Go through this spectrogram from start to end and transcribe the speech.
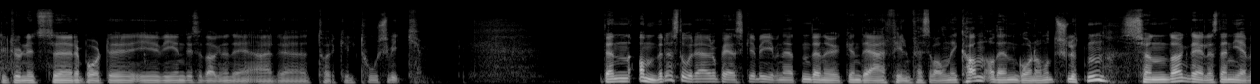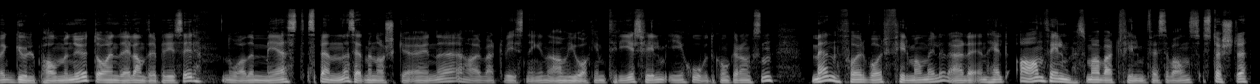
Kulturnytts reporter i Wien disse dagene, det er eh, Torkil Thorsvik. Den andre store europeiske begivenheten denne uken det er filmfestivalen i Cannes, og den går nå mot slutten. Søndag deles den gjeve Gullpalmen ut, og en del andre priser. Noe av det mest spennende, sett med norske øyne, har vært visningen av Joachim Triers film i hovedkonkurransen. Men for vår filmanmelder er det en helt annen film som har vært filmfestivalens største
